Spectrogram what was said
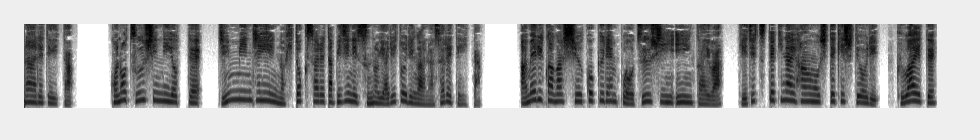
われていた。この通信によって人民寺院の秘匿されたビジネスのやり取りがなされていた。アメリカ合衆国連邦通信委員会は技術的な違反を指摘しており、加えて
